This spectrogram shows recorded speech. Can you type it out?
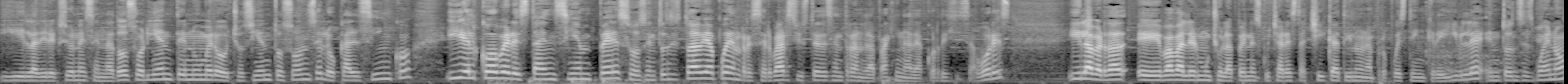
y la dirección es en la 2 Oriente número 811 local 5 y el cover está en 100 pesos entonces todavía pueden reservar si ustedes entran a la página de acordes y sabores y la verdad eh, va a valer mucho la pena escuchar a esta chica tiene una propuesta increíble entonces bueno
